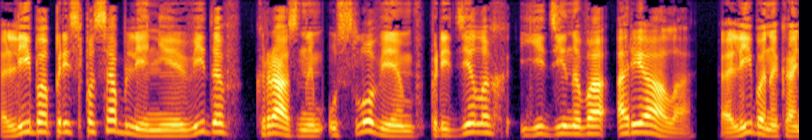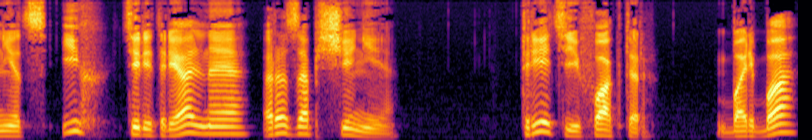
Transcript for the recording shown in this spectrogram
либо приспособление видов к разным условиям в пределах единого ареала, либо, наконец, их территориальное разобщение. Третий фактор – борьба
